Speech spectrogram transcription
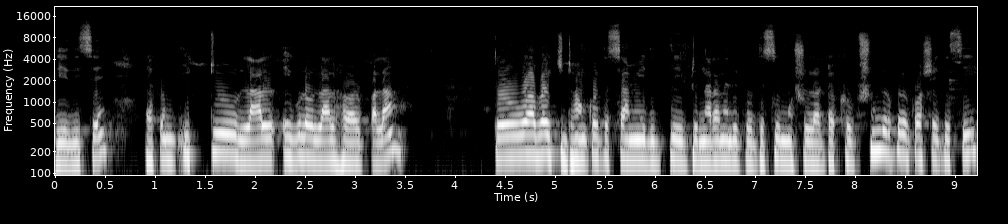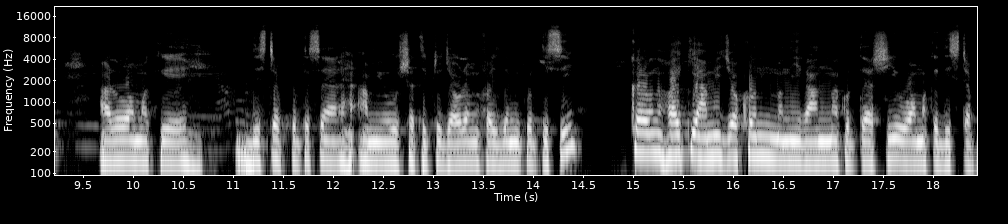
দিয়ে দিছে। এখন একটু লাল, এগুলো লাল হওয়ার পালা। তো আবার একটু ঢং করতেছে, আমি এদিক দিয়ে একটু নাড়ানাড়ি করতেছি, মশলাটা খুব সুন্দর করে কষাইতেছি। আর ও আমাকে ডিস্টার্ব করতেছে আমি ওর সাথে একটু জাউরামি ফাইজলামি করতেছি। কারণ হয় কি, আমি যখন মানে রান্না করতে আসি, ও আমাকে ডিস্টার্ব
